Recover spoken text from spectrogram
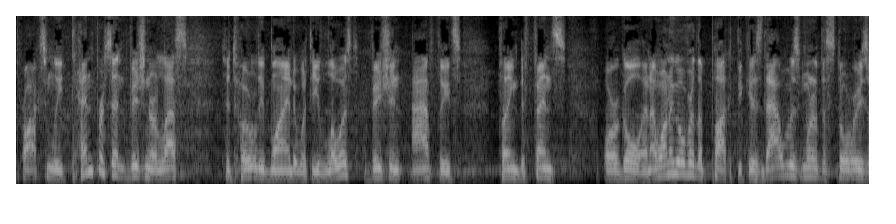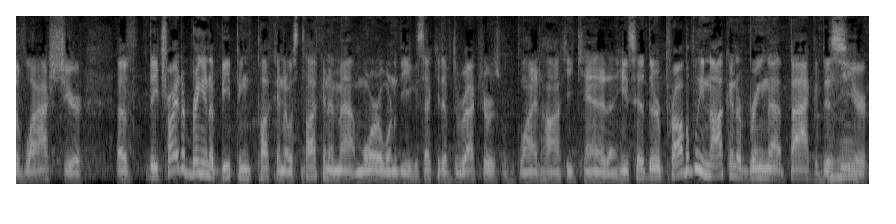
approximately 10% vision or less, to totally blind, with the lowest vision athletes playing defense or goal. And I want to go over the puck because that was one of the stories of last year. Of they tried to bring in a beeping puck, and I was talking to Matt Morrow, one of the executive directors with Blind Hockey Canada, and he said they're probably not going to bring that back this mm-hmm. year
